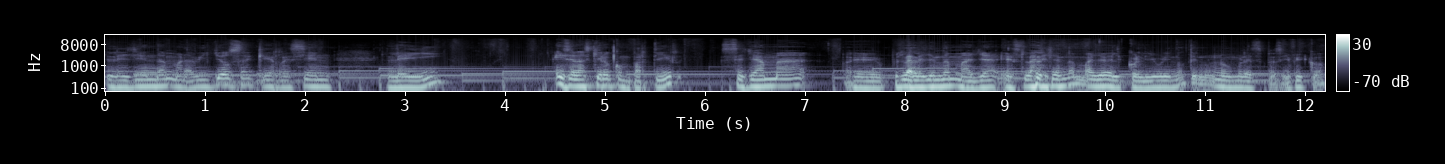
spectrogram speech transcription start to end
leyenda maravillosa que recién leí y se las quiero compartir. Se llama, eh, pues la leyenda maya, es la leyenda maya del colibrí, no tiene un nombre específico.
